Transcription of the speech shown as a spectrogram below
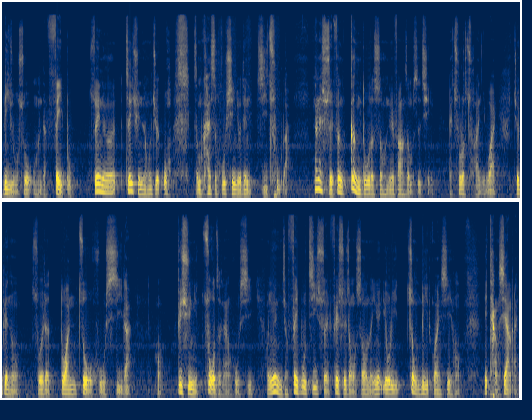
例如说我们的肺部。所以呢，这一群人会觉得哇，怎么开始呼吸有点急促了？那你水分更多的时候，你会发生什么事情？哎，除了喘以外，就变成所谓的端坐呼吸啦。哦，必须你坐着才能呼吸，因为你就肺部积水、肺水肿的时候呢，因为游离重力的关系，哈，你躺下来，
